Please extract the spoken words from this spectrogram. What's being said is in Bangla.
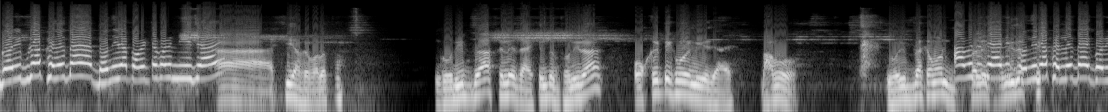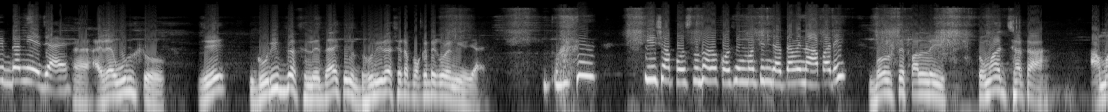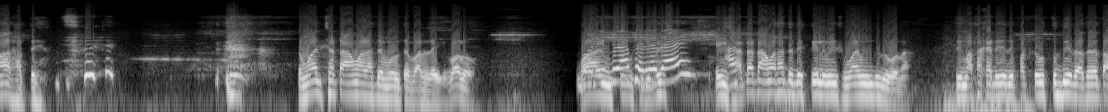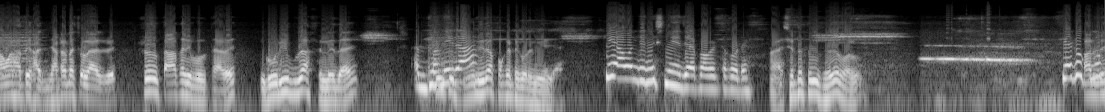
গরিবরা ফেলে দেয় আর ধনীরা পকেটটা করে নিয়ে যায়। হ্যাঁ কি হবে বলো তো? গরিবরা ফেলে দেয় কিন্তু ধনীরা পকেটে করে নিয়ে যায়। ভাবো। গরিবরা কেমন আমি জানি ধনীরা ফেলে দেয় গরিবরা নিয়ে যায়। হ্যাঁ এটা উল্টো যে গরিবরা ফেলে দেয় কিন্তু ধনীরা সেটা পকেটে করে নিয়ে যায়। কি সব প্রশ্ন ধরো কঠিন মঠিন যাতে আমি না পারি? বলতে পারলেই তোমার ঝাঁটা আমার হাতে। তোমার ঝাঁটা আমার হাতে বলতে পারলেই বলো। গরিবরা ফেলে দেয় এই ঝাঁটাটা আমার হাতে দেখতে গেলে সময় কিন্তু দেবো না। তুই মাথা কাটিয়ে যদি ফটকে উত্তর দিয়ে দাও তাহলে তো আমার হাতে ঝাঁটাটা চলে আসবে। শুধু তাড়াতাড়ি বলতে হবে গরিবরা ফেলে দেয় ধনীরা? ধনীরা পকেটে করে নিয়ে যায়। কি এমন জিনিস নিয়ে যায় পকেটে করে? হ্যাঁ সেটা তুমি ভেবে বলো।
